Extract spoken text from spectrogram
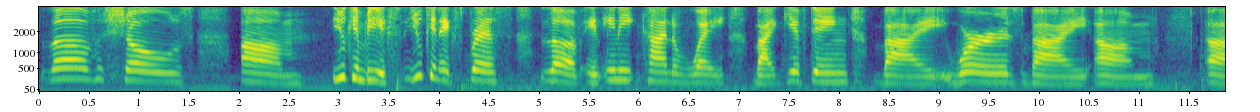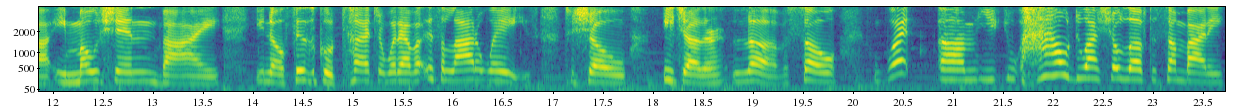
Love shows, um, you can be you can express love in any kind of way by gifting by words by um, uh, emotion by you know physical touch or whatever. It's a lot of ways to show each other love. So what um you, how do i show love to somebody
